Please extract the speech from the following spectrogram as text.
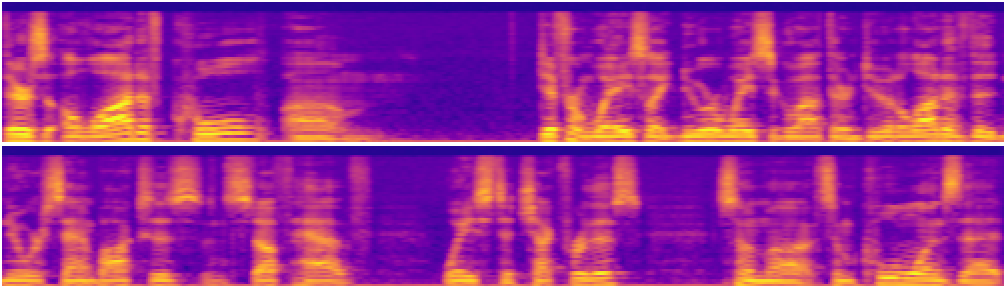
There's a lot of cool um, different ways, like newer ways to go out there and do it. A lot of the newer sandboxes and stuff have ways to check for this. Some uh, some cool ones that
